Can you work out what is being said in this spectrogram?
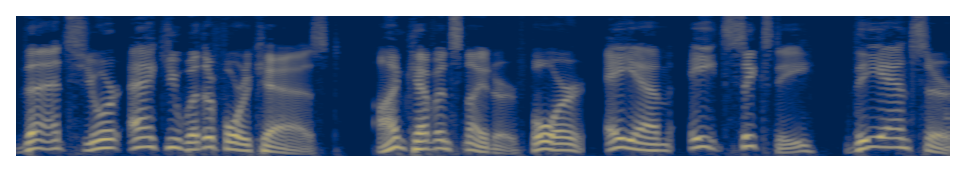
That's your AccuWeather forecast. I'm Kevin Snyder for AM 860, The Answer.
